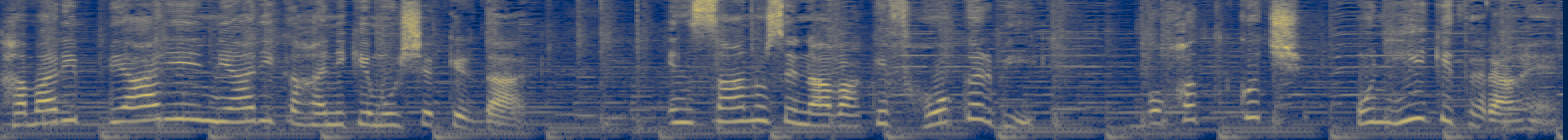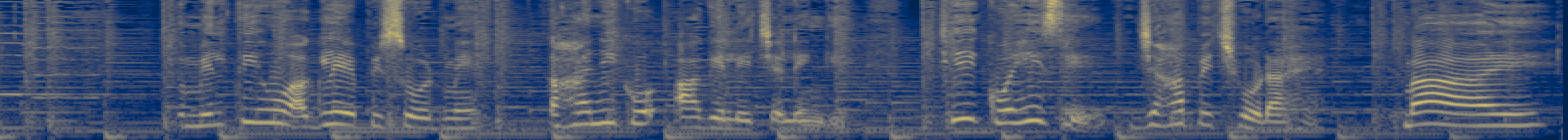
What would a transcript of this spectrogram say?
हमारी प्यारी न्यारी कहानी के मूशक किरदार। इंसानों से नावाकिफ होकर भी बहुत कुछ उन्हीं की तरह हैं। तो मिलती हूँ अगले एपिसोड में। कहानी को आगे ले चलेंगे। ठीक वहीं से, जहाँ पे छोड़ा है। बाय।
